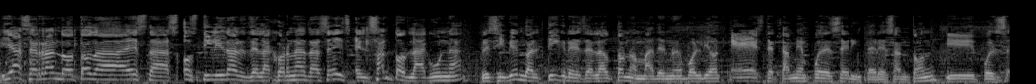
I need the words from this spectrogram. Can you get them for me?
Y ya cerrando todas estas hostilidades de la jornada 6, el Santos Laguna recibiendo al Tigres de la Autónoma de Nuevo León. Este también puede ser interesantón. Y pues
